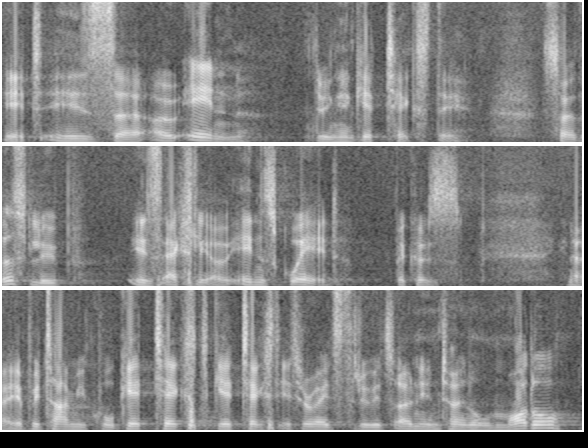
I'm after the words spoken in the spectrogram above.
it is uh, ON doing a get text there. So this loop is actually ON squared because you know, every time you call get text, get text iterates through its own internal model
